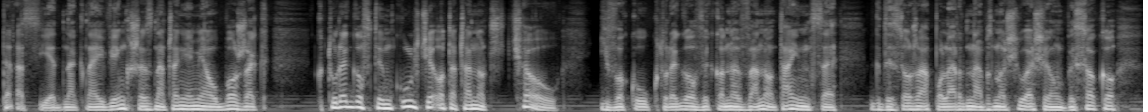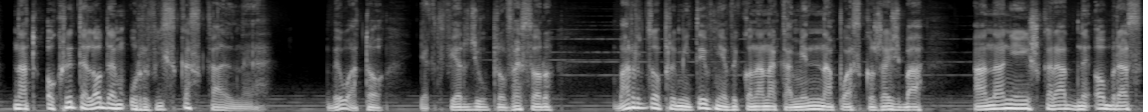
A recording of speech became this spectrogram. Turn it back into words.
Teraz jednak największe znaczenie miał Bożek, którego w tym kulcie otaczano czcią i wokół którego wykonywano tańce, gdy zorza polarna wznosiła się wysoko nad okryte lodem urwiska skalne. Była to, jak twierdził profesor, bardzo prymitywnie wykonana kamienna płaskorzeźba, a na niej szkaradny obraz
